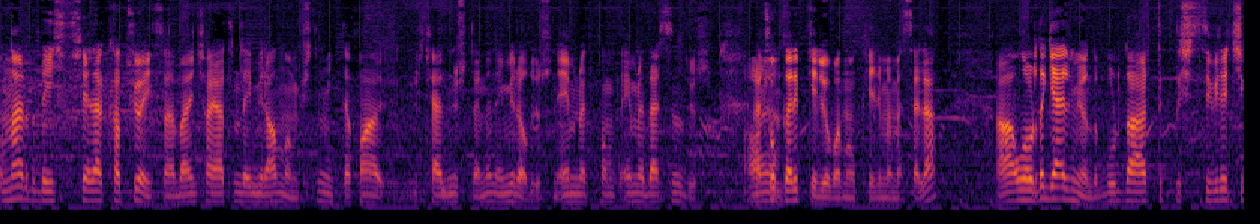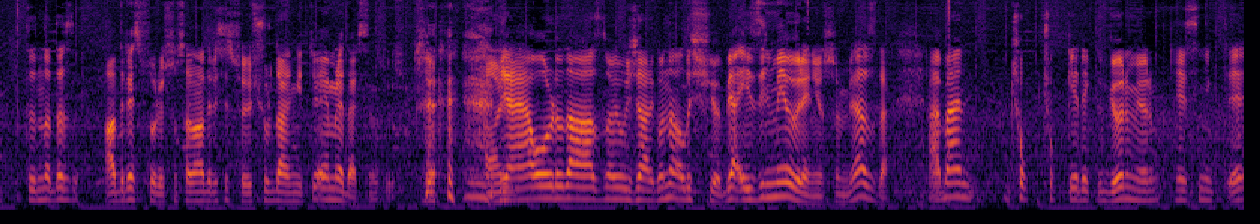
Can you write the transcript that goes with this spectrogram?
Onlar da değişik şeyler katıyor insana. Ben hiç hayatımda emir almamıştım. İlk defa kendin üstlerinden emir alıyorsun. Emret komut emredersiniz diyorsun. Ya Aynen. çok garip geliyor bana o kelime mesela. Aa, orada gelmiyordu. Burada artık dış sivile çıktığında da adres soruyorsun. Sana adresi söylüyor. Şuradan git diyor. Emredersiniz diyorsun. Yani orada da ağzına o jargona alışıyor. Ya ezilmeyi öğreniyorsun biraz da. Ya ben çok çok gerekli görmüyorum. Kesinlikle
